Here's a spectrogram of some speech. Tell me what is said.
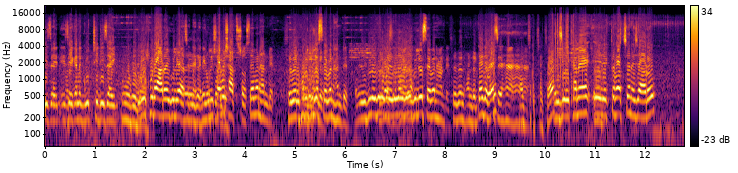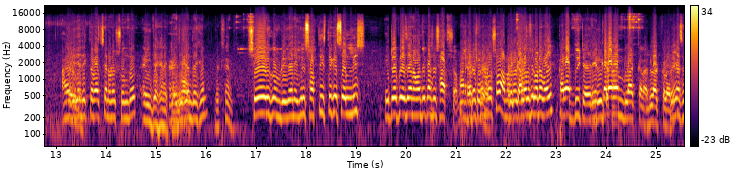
ডিজাইন এই যে এখানে গুচ্ছি ডিজাইন। উপরে আরও এগুলি আছে দেখেন এগুলি সবে দেখেন। 700 700 এগুলো 700 এগুলো এগুলো এগুলো এগুলো এগুলো? 700 তাই তো ভাই? হ্যাঁ, হ্যাঁ, আচ্ছা আচ্ছা আচ্ছা। এই যে এখানে এই দেখতে পাচ্ছেন এই যে আরও আরও ডিজাইন দেখতে পাচ্ছেন অনেক সুন্দর। এই দেখেন একটা ডিজাইন দেখেন। দেখছেন? সেরকম ডিজাইন এগুলি 36 থেকে 40 এটাও পেয়ে যান আমাদের কাছে 700 মার্কেটে 1500 আমাদের কালার আছে কটা ভাই? কালার দুইটা red colour and black colour black colour ঠিক হ্যাঁ? আছে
